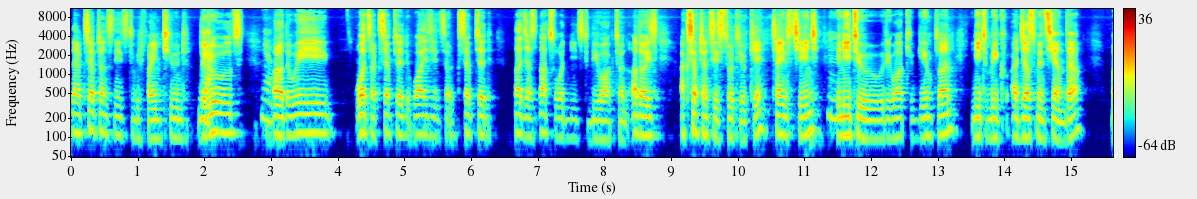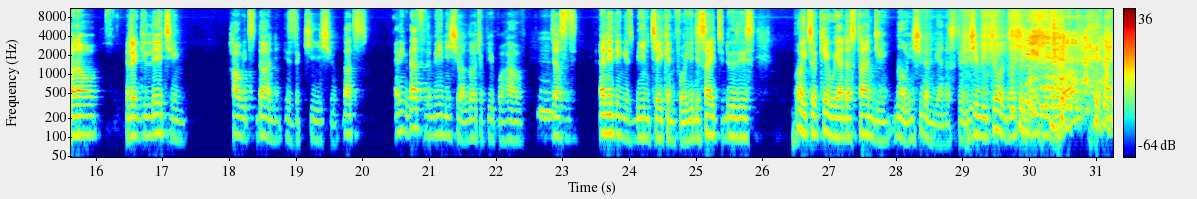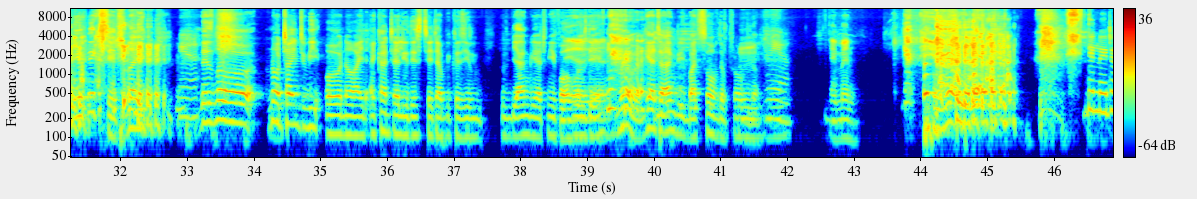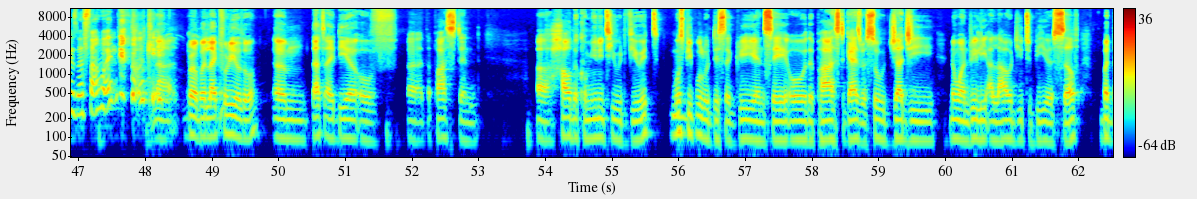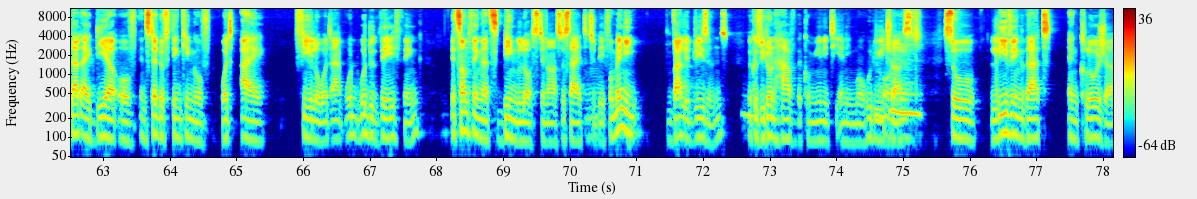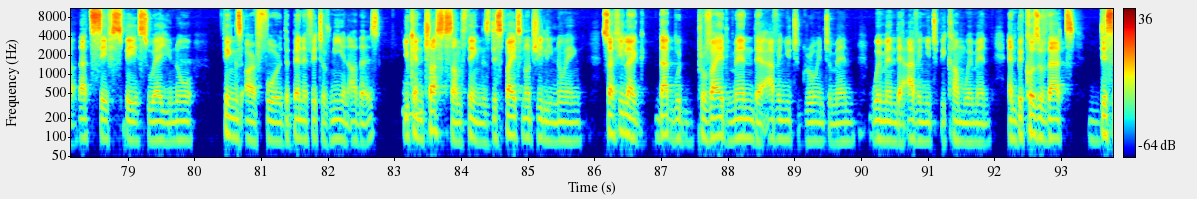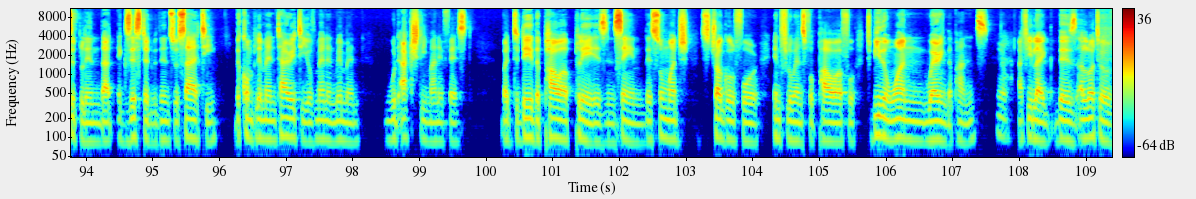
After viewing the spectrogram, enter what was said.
The acceptance needs to be fine tuned. The Yeah. rules, Yeah. uh, the way what's accepted, why is it accepted? That just that's what needs to be worked on. Otherwise, acceptance is totally okay. Times change. You need to rework your game plan. You need to make adjustments here and there. But now, regulating how it's done is the key issue. That's I think that's the main issue a lot of people have. Mm. Just anything is being taken for you decide to do this. Oh, it's okay. We understand you. No, you shouldn't be understood. You should be told what you're doing is wrong, and you fix it. Like, Yeah. there's no no trying to be. Oh no, I, I can't tell you this straight up because you'll you'll be angry at me for a whole Yeah, day. Bro, get angry, but solve the Mm. problem. Yeah. Amen. Didn't know it was a sermon. okay. Nah, bro, but like for real though, um, that idea of uh, the past and uh, how the community would view it, most people would disagree and say, "Oh, the past guys were so judgy. No one really allowed you to be yourself." But that idea of instead of thinking of what I feel or what I what, what do they think, it's something that's being lost in our society mm. today for many valid reasons mm. because we don't have the community anymore. Who do we trust? Mm. So leaving that enclosure, that safe space where you know things are for the benefit of me and others, you can trust some things despite not really knowing. So I feel like that would provide men their avenue to grow into men, women their avenue to become women. And because of that discipline that existed within society, the complementarity of men and women would actually manifest. But today the power play is insane. There's so much struggle for influence, for power, for to be the one wearing the pants. I feel like there's a lot of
